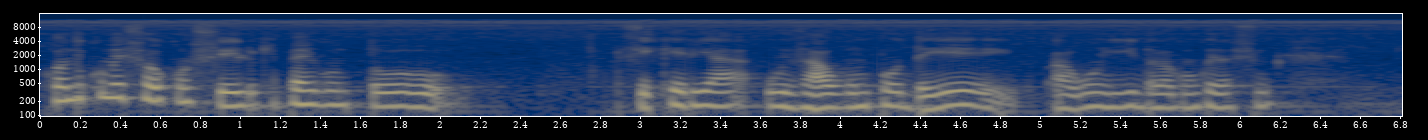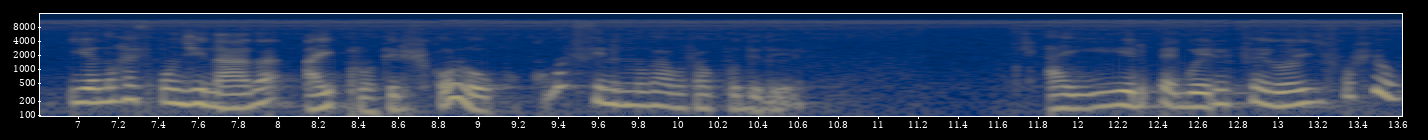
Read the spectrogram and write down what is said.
Quando começou o conselho que perguntou se queria usar algum poder, algum ídolo, alguma coisa assim. E eu não respondi nada, aí pronto, ele ficou louco. Como assim ele não vai usar o poder dele? Aí ele pegou, ele pegou e desconfiou.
